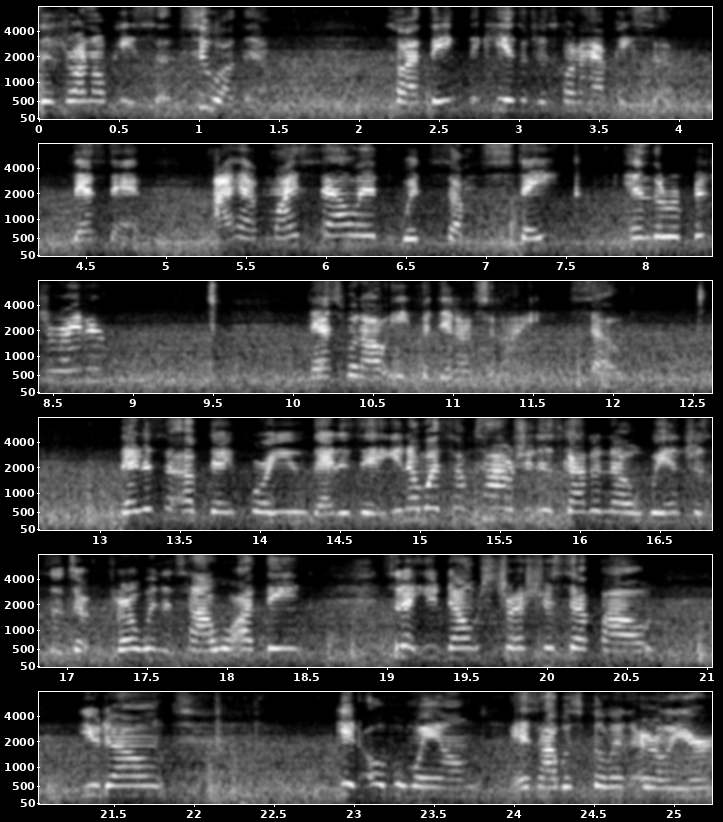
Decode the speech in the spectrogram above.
DiGiorno pizza, two of them. So I think the kids are just gonna have pizza. That's that. I have my salad with some steak in the refrigerator. That's what I'll eat for dinner tonight. So that is the update for you. That is it. You know what? Sometimes you just gotta know when just to throw in the towel. I think so that you don't stress yourself out. You don't get overwhelmed as I was feeling earlier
